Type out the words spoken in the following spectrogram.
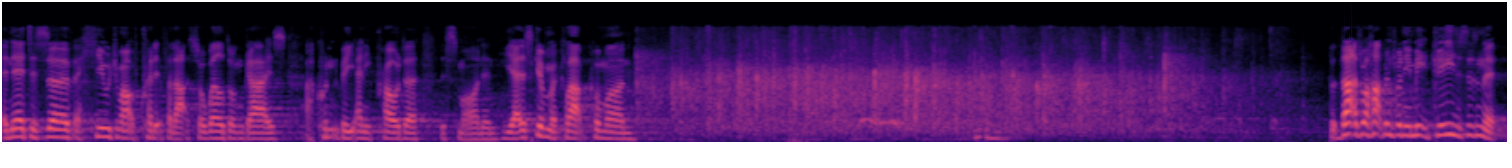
and they deserve a huge amount of credit for that. So well done, guys. I couldn't be any prouder this morning. Yeah, let's give them a clap. Come on. But that's what happens when you meet Jesus, isn't it?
